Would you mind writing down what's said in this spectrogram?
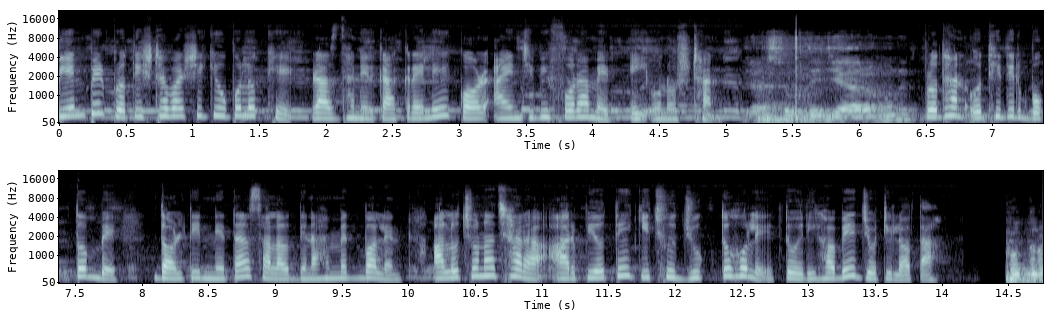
বিএনপির প্রতিষ্ঠাবার্ষিকী উপলক্ষে রাজধানীর কাকরাইলে কর আইনজীবী ফোরামের এই অনুষ্ঠান। প্রধান অতিথির বক্তব্যে দলটির নেতা সালাউদ্দিন আহমেদ বলেন আলোচনা ছাড়া আরপিওতে কিছু যুক্ত হলে তৈরি হবে জটিলতা। ক্ষুদ্র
